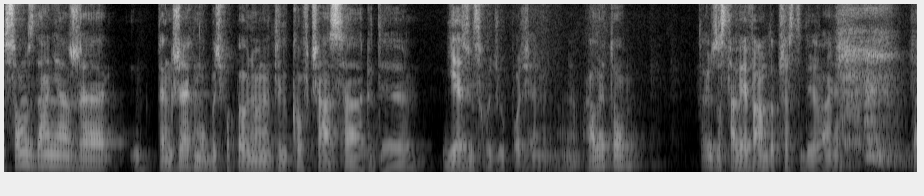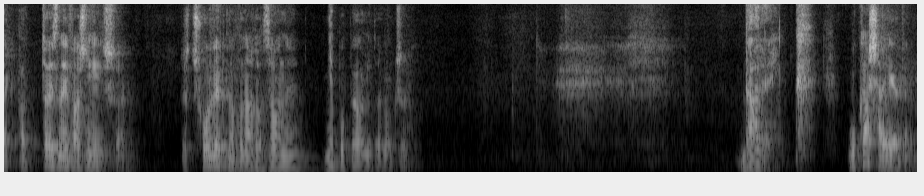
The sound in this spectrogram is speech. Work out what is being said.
są zdania, że ten grzech mógł być popełniony tylko w czasach, gdy Jezus chodził po ziemi. No ale to, to już zostawię wam do przestudiowania. Tak? A to jest najważniejsze, że człowiek nowonarodzony nie popełni tego grzechu. Dalej. Łukasza 1.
